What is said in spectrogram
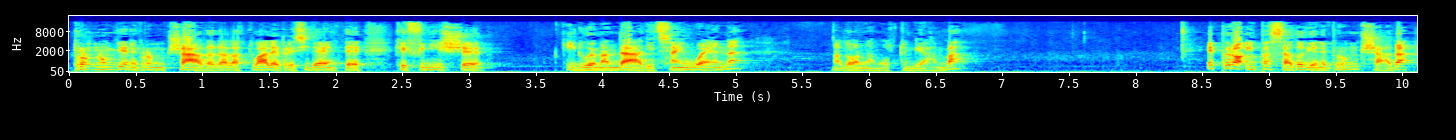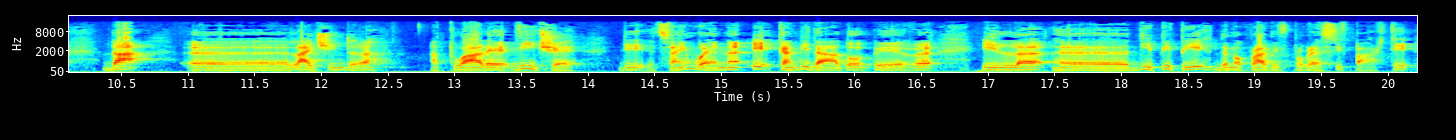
pro, non viene pronunciata dall'attuale presidente che finisce i due mandati, Tsai Ing-wen, una donna molto in gamba, e però in passato viene pronunciata da eh, Lai Ching-de, attuale vice di Tsai Ing-wen e candidato per il eh, DPP, Democratic Progressive Party,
